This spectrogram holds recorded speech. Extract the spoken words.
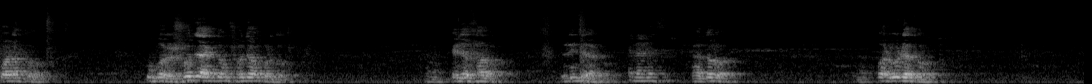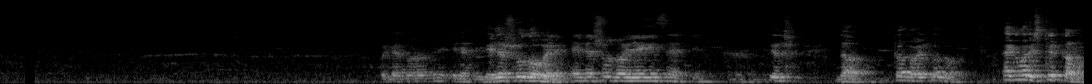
হ্যাঁ তো উপরে সোজা একদম সোজা করে দেবো হ্যাঁ, এটা ছাড়ো নিচে রাখো। হ্যাঁ তোলো হ্যাঁ, পরে ওইটা তোলো করাতে এটা ঠিক এটা সোজা হয়ে এটা সোজা হয়ে গেছে আর কি। দাও টানো এটা টানো একবার স্ট্রেট টানো।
